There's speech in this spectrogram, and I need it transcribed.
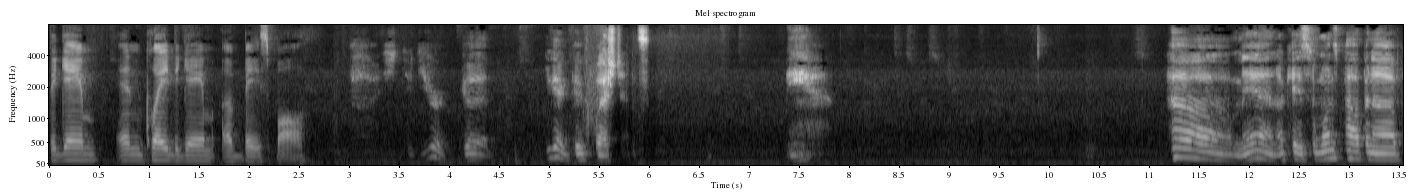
the game and played the game of baseball? Gosh, dude, you're good. You got good questions. Man. Oh man. Okay, so one's popping up.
